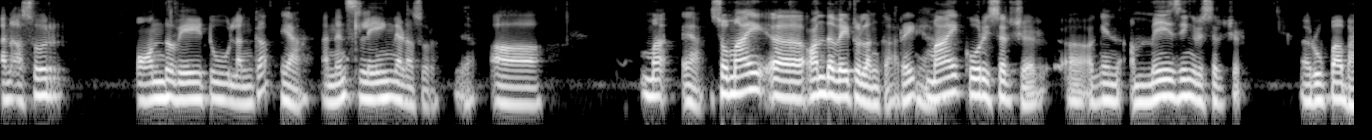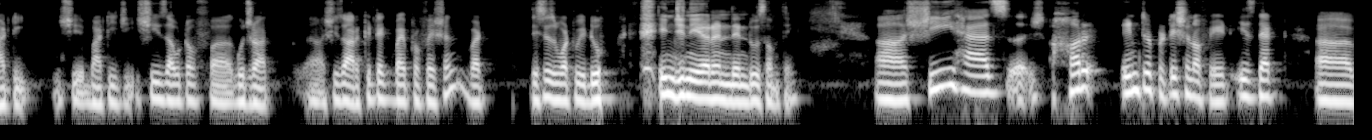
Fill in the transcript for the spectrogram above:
an Asur on the way to Lanka Yeah. and then slaying that Asura. Yeah. Uh, My, yeah. So my uh, on the way to Lanka, right? Yeah. My co-researcher, uh, again, amazing researcher, uh, Rupa Bhaty. She Bhaty ji. She's out of uh, Gujarat. Uh, she's an architect by profession, but this is what we do: engineer and then do something. Uh, she has uh, her interpretation of it is that uh,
